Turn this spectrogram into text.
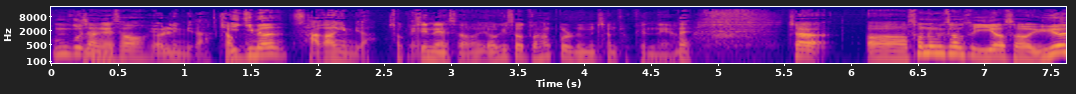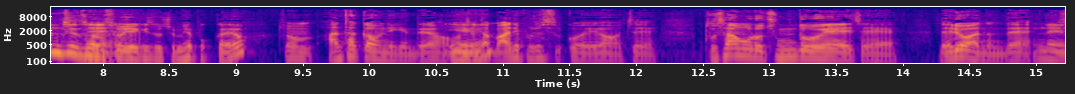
홈구장에서 음. 열립니다. 적, 이기면 4강입니다. 적진에서 예. 여기서도 한 골 넣으면 참 좋겠네요. 네. 자, 어, 손흥민 선수 이어서 유현진 선수 네. 얘기도 좀 해볼까요? 좀 안타까운 얘기인데요. 예. 어쨌든 많이 보셨을 거예요. 이제 부상으로 중도에 이제 내려왔는데 네.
